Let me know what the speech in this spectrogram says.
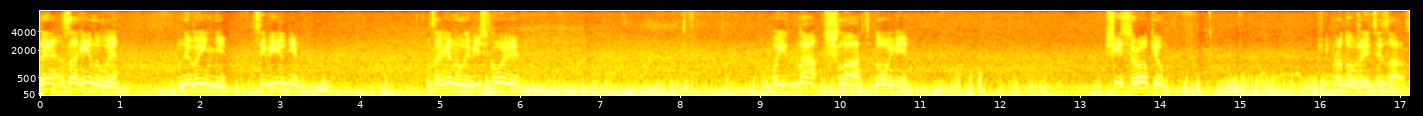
де загинули невинні цивільні, загинули військові. Війна йшла довгі 6 років і продовжується і зараз.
